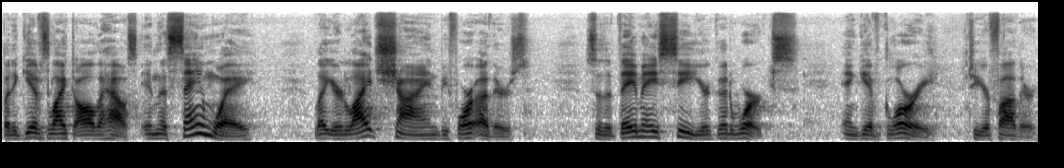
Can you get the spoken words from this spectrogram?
but it gives light to all the house. In the same way, Let your light shine before others, so that they may see your good works and give glory to your Father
